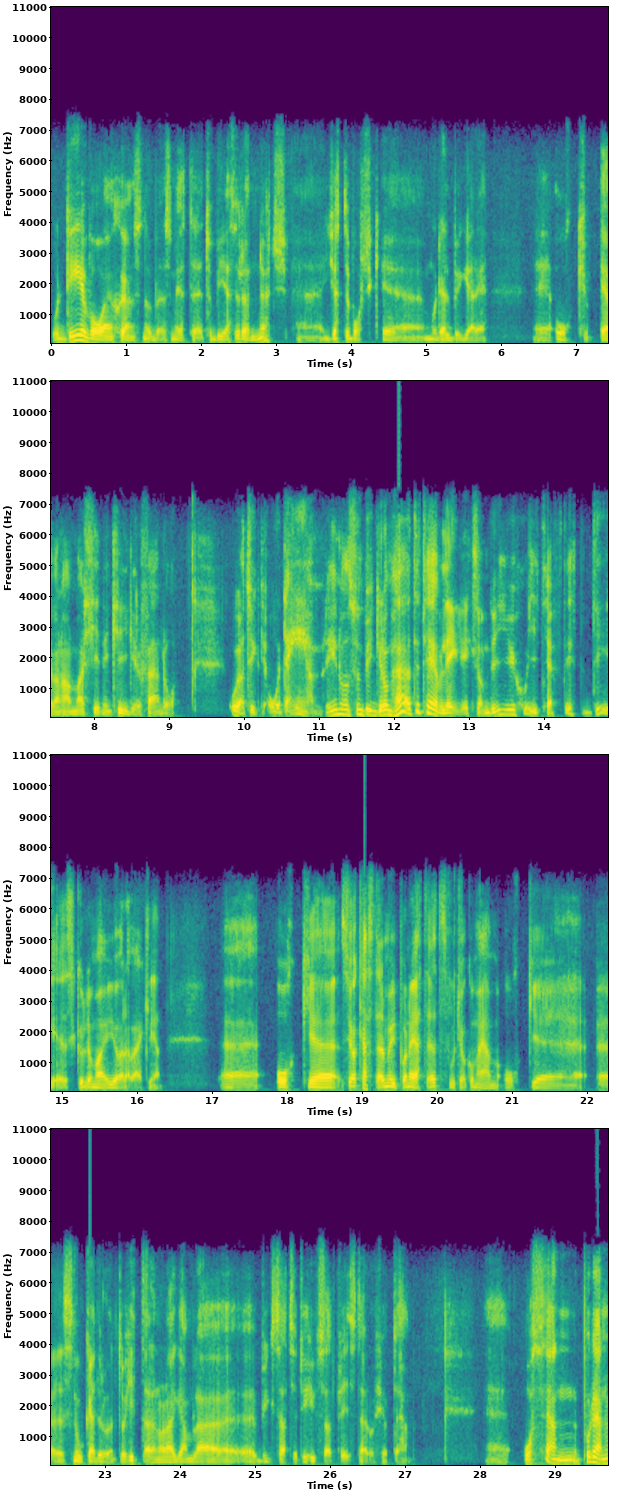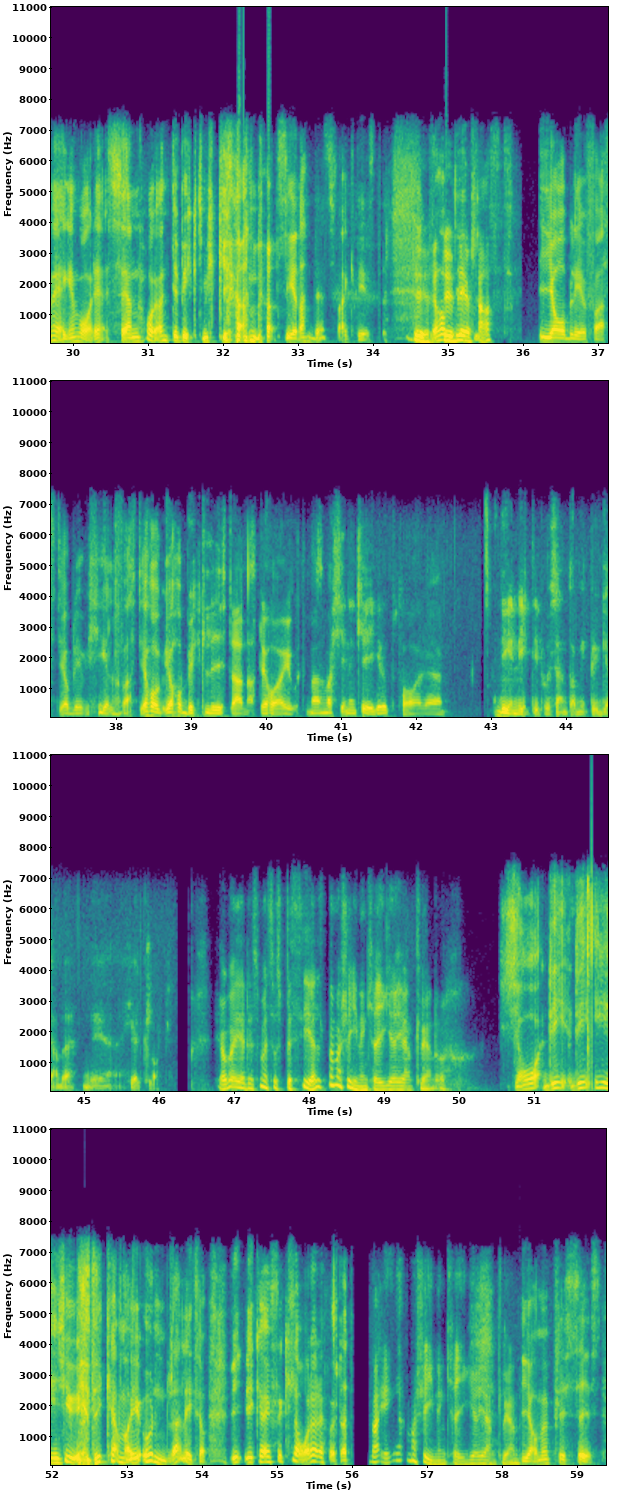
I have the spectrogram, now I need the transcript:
Och det var en skön snubbe som heter Tobias Rönnertz, eh, göteborgsk eh, modellbyggare Eh, och även han Maskinen Krieger-fan då. Och jag tyckte, åh damn, det är någon som bygger de här till tävling liksom. Det är ju skithäftigt. Det skulle man ju göra verkligen. Eh, och eh, så jag kastade mig ut på nätet så fort jag kom hem och eh, eh snokade runt och hittade några gamla byggsatser till hyfsat pris där och köpte hem. Eh, och sen på den vägen var det. Sen har jag inte byggt mycket annat sedan dess faktiskt. Du, du blev fast? Jag blev fast, jag blev helt fast. Jag har, jag har byggt lite annat, det har jag gjort. Men Maskinen Kriger upptar, det är 90 procent av mitt byggande. Det är helt klart. Ja, vad är det som är så speciellt med Maskinen Kriger egentligen då? Ja, det, det är ju, det kan man ju undra liksom. Vi, vi kan ju förklara det först. Att, vad är Maskinen Kriger egentligen? Ja, men precis.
